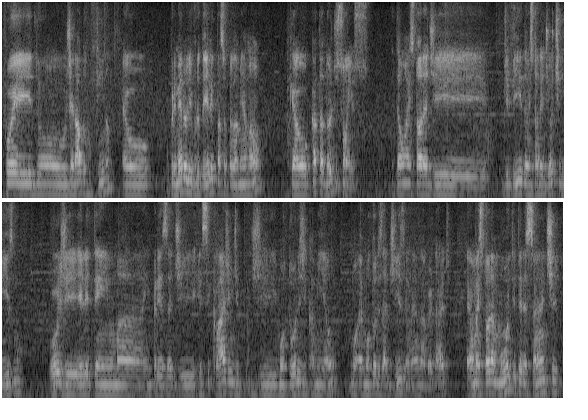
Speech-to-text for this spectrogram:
foi do Geraldo Rufino. É o, o primeiro livro dele que passou pela minha mão, que é o Catador de Sonhos. Então, a história de, de vida, uma história de otimismo. Hoje ele tem uma empresa de reciclagem de, de motores de caminhão, é, motores a diesel, né, na verdade. É uma história muito interessante.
